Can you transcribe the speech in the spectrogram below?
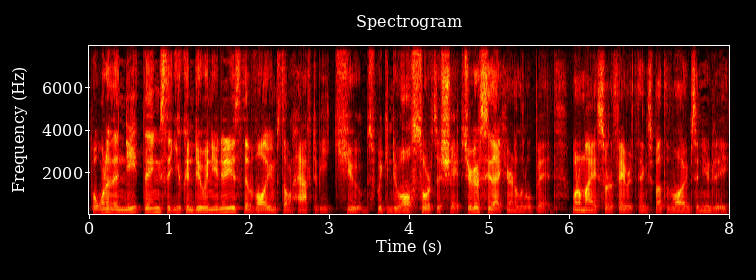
but one of the neat things that you can do in Unity is the volumes don't have to be cubes. We can do all sorts of shapes. You're going to see that here in a little bit. One of my sort of favorite things about the volumes in Unity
